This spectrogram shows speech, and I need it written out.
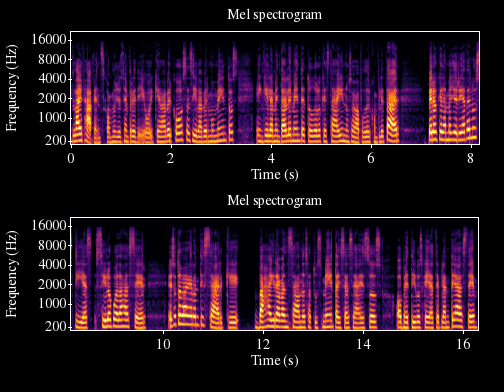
life happens, como yo siempre digo, y que va a haber cosas y va a haber momentos en que lamentablemente todo lo que está ahí no se va a poder completar, pero que la mayoría de los días sí lo puedas hacer. Eso te va a garantizar que vas a ir avanzando hacia tus metas y hacia esos objetivos que ya te planteaste.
